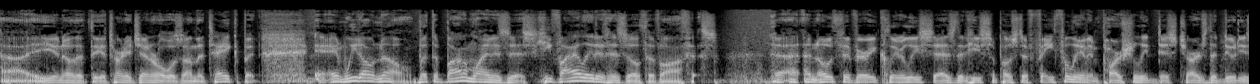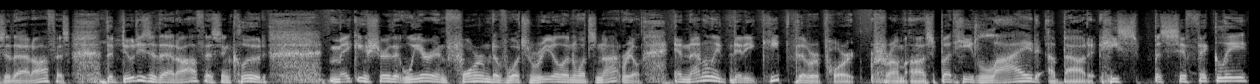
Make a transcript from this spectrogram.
Uh, you know that the attorney general was on the take, but and we don't know. But the bottom line is this: he violated his oath of office, uh, an oath that very clearly says that he's supposed to faithfully and impartially discharge the duties of that office. The duties of that office include making sure that we are informed of what's real and what's not real. And not only did he keep the report from us, but he lied about it. He specifically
